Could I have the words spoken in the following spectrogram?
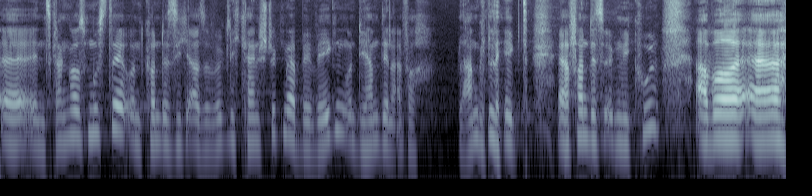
äh, ins Krankenhaus musste und konnte sich also wirklich kein Stück mehr bewegen und die haben den einfach lahmgelegt. Er fand es irgendwie cool, aber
